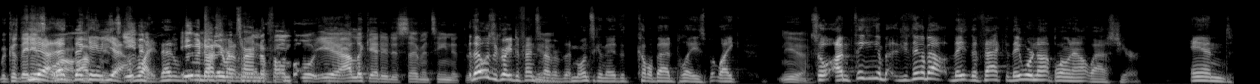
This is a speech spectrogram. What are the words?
because they didn't yeah, that, that game. Yeah, even, right. That even though they returned the fumble, yeah, I look at it as seventeen to three. That was a great defensive yeah. effort. Once again, they had a couple bad plays, but like, yeah. So I'm thinking about you think about they, the fact that they were not blown out last year, and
